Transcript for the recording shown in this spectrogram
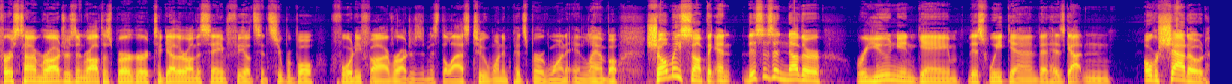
First time Rodgers and Roethlisberger together on the same field since Super Bowl 45. Rodgers has missed the last two, one in Pittsburgh, one in Lambeau. Show me something, and this is another reunion game this weekend that has gotten overshadowed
